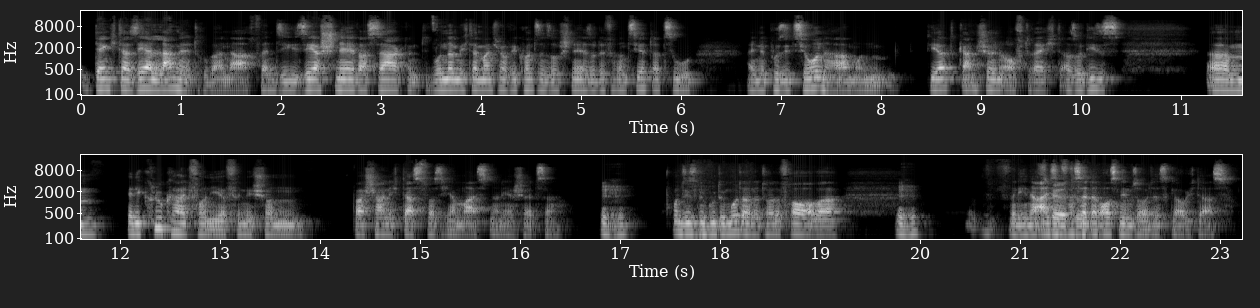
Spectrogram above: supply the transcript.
denke ich da sehr lange drüber nach, wenn sie sehr schnell was sagt und wundere mich dann manchmal, wie konnte sie so schnell, so differenziert dazu eine Position haben und die hat ganz schön oft recht. Also dieses, ähm, ja, die Klugheit von ihr finde ich schon wahrscheinlich das, was ich am meisten an ihr schätze. Mhm. Und sie ist eine gute Mutter, eine tolle Frau, aber mhm. wenn ich eine Einzelfacette rausnehmen sollte, ist glaube ich das.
